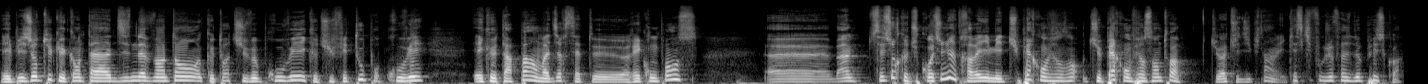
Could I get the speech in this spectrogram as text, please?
Et puis surtout que quand t'as 19-20 ans, que toi tu veux prouver, que tu fais tout pour prouver, et que t'as pas, on va dire, cette euh, récompense, euh, ben, c'est sûr que tu continues à travailler, mais tu perds confiance en, tu perds confiance en toi. Tu vois, tu te dis putain, mais qu'est-ce qu'il faut que je fasse de plus, quoi?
